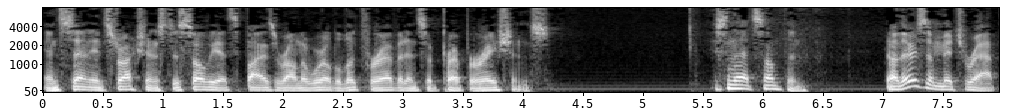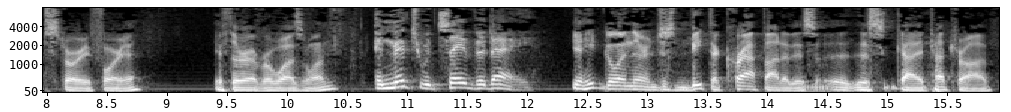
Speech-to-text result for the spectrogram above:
and sent instructions to Soviet spies around the world to look for evidence of preparations. Isn't that something? Now there's a Mitch Rapp story for you, if there ever was one. And Mitch would save the day. Yeah, he'd go in there and just beat the crap out of this uh, this guy Petrov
